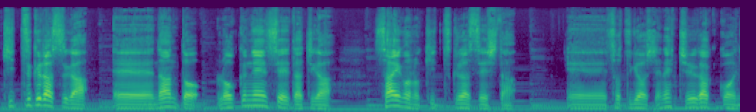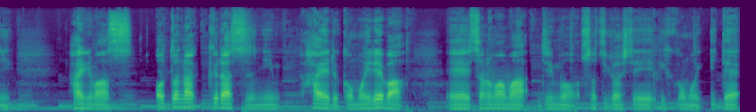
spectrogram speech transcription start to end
キッズクラスが、えー、なんと6年生たちが最後のキッズクラスでした、えー、卒業してね中学校に入ります。大人クラスに入る子もいれば、えー、そのままジムを卒業していく子もいて、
